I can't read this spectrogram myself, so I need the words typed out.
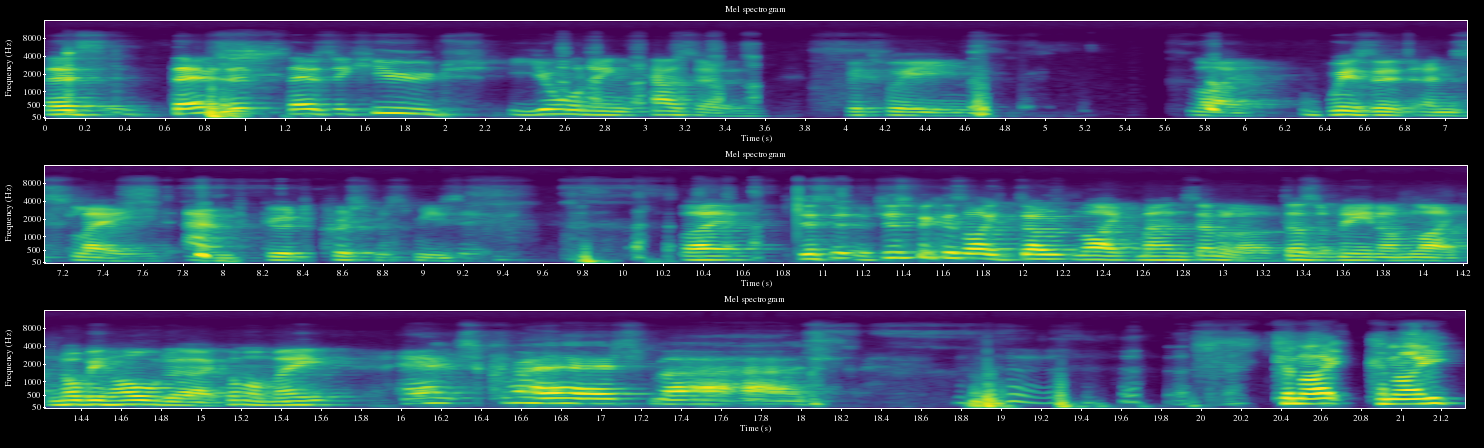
There's there's a there's a huge yawning chasm between like Wizzard and Slade and good Christmas music. Like just just because I don't like Måns Zelmerlöw doesn't mean I'm like Noddy Holder. Come on, mate. It's Christmas. Can I can I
